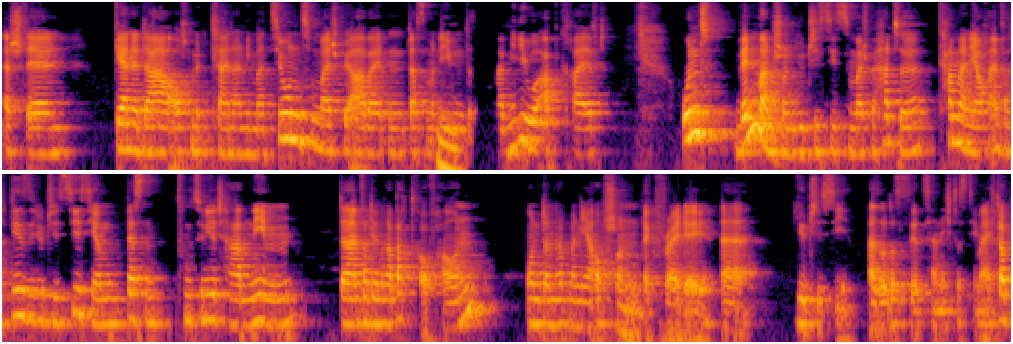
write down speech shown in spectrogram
erstellen. Gerne da auch mit kleinen Animationen zum Beispiel arbeiten, dass man mhm. eben das Video abgreift. Und wenn man schon UGCs zum Beispiel hatte, kann man ja auch einfach diese UGCs, die am besten funktioniert haben, nehmen, da einfach den Rabatt draufhauen und dann hat man ja auch schon Black Friday äh, UGC. Also das ist jetzt ja nicht das Thema. Ich glaube,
